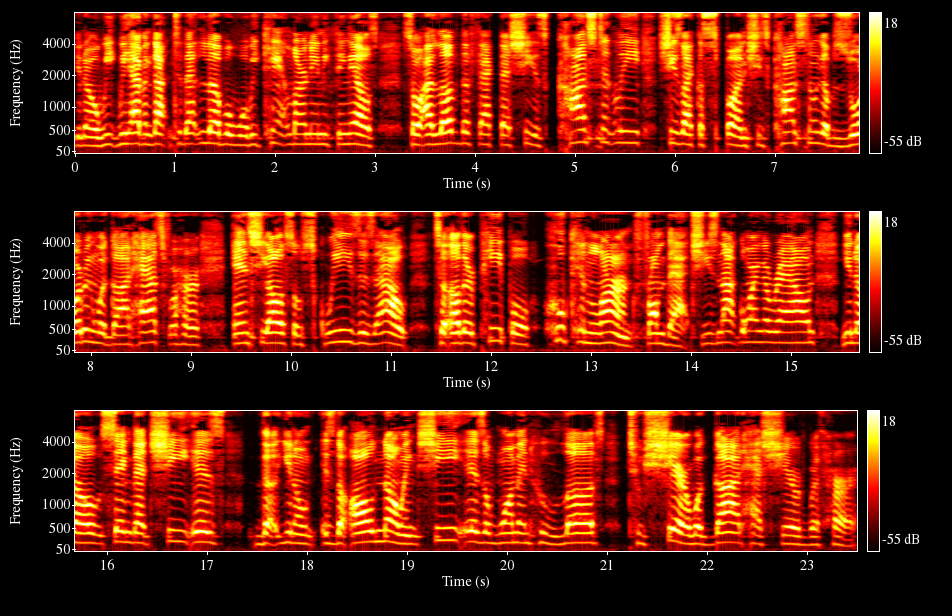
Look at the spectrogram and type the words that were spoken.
You know, we, we haven't gotten to that level where we can't learn anything else. So I love the fact that she is constantly, she's like a sponge. She's constantly absorbing what God has for her. And she also squeezes out to other people who can learn from that. She's not going around, you know, saying that she is the you know is the all knowing she is a woman who loves to share what god has shared with her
